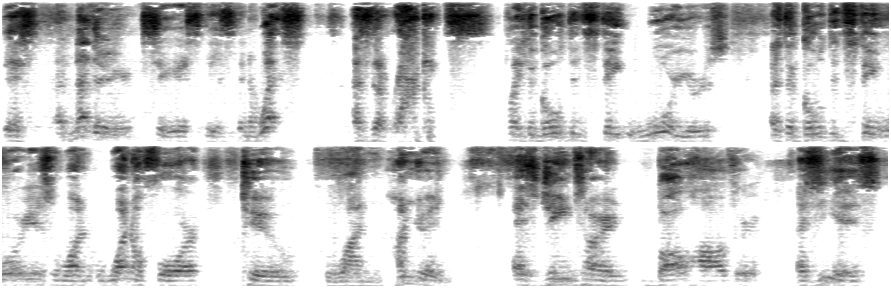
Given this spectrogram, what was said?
There's another series is in the West as the Rockets play the Golden State Warriors as the Golden State Warriors won 104 to 100 as James Harden, ball hogger as he is,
